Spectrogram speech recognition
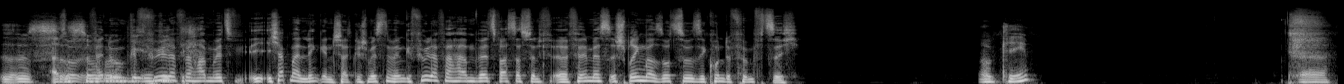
Also, so wenn du ein Gefühl dafür haben willst, ich habe mal einen Link in den Chat geschmissen, wenn du ein Gefühl dafür haben willst, was das für ein äh, Film ist, spring mal so zu Sekunde 50. Okay. äh.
